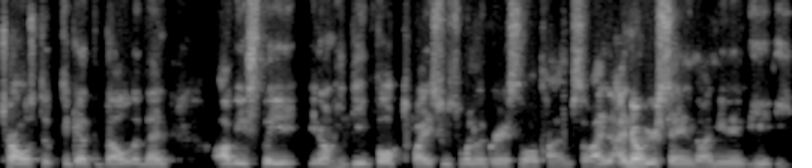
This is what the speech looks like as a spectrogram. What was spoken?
Charles to, to get the belt, and then obviously, you know, he beat Volk twice, who's one of the greatest of all time. So I, I know what you're saying, though. I mean, he, he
